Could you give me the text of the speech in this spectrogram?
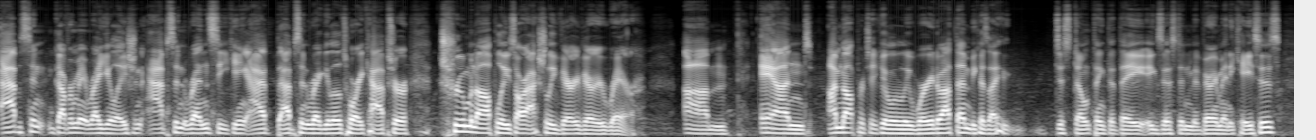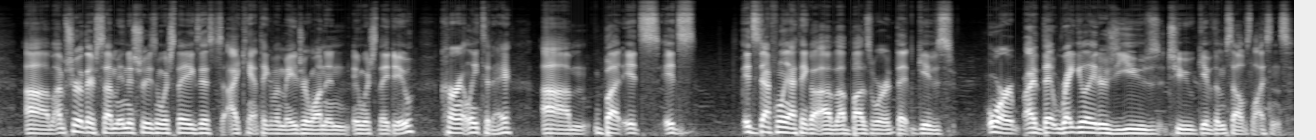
absent government regulation absent rent seeking ab- absent regulatory capture true monopolies are actually very very rare um, and I'm not particularly worried about them because I just don't think that they exist in very many cases. Um, I'm sure there's some industries in which they exist. I can't think of a major one in, in which they do currently today. Um, but it's it's it's definitely I think a, a buzzword that gives or uh, that regulators use to give themselves license.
